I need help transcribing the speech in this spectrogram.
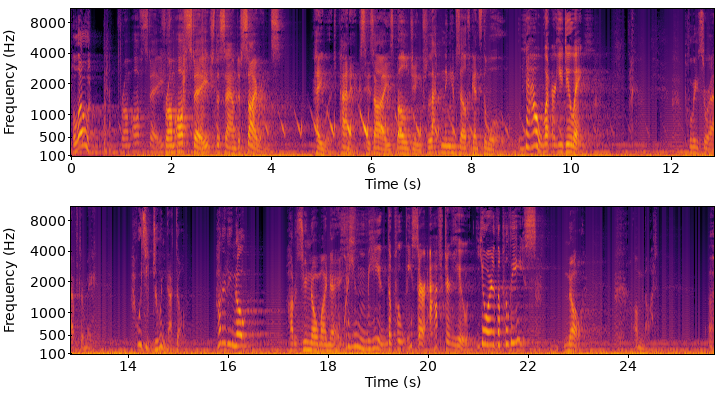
Hello? From offstage, from offstage, the sound of sirens. Hayward panics, his eyes bulging, flattening himself against the wall. Now what are you doing? Police are after me. How is he doing that, though? How did he know? How does he know my name? What do you mean the police are after you? You're the police. No, I'm not. Uh,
